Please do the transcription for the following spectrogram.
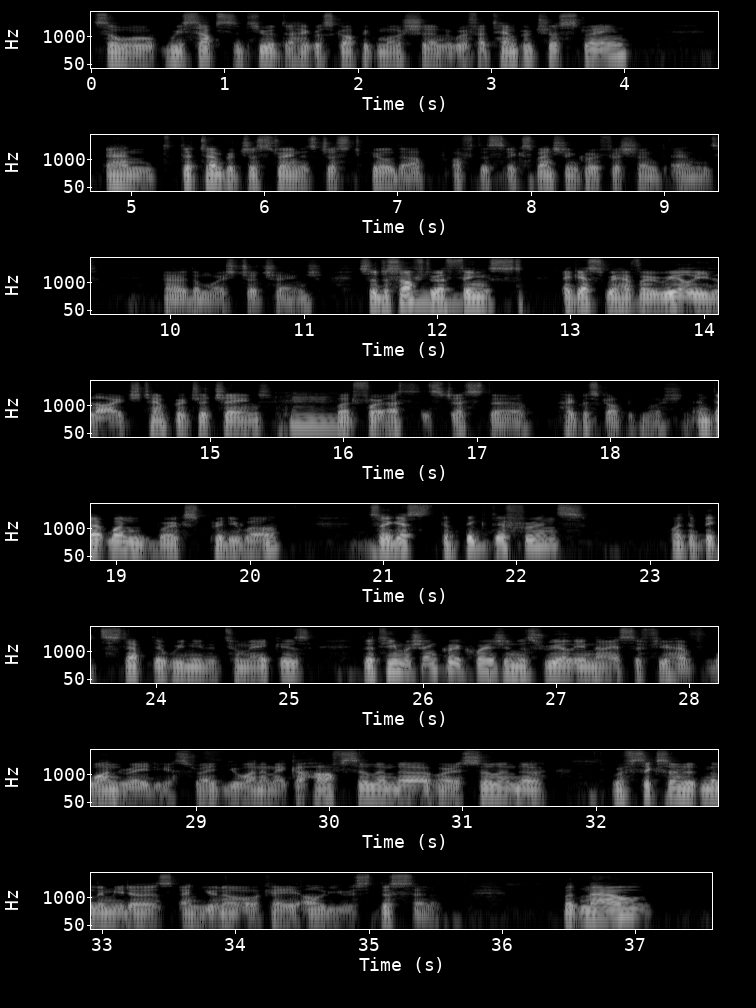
So we substitute the hygroscopic motion with a temperature strain. And the temperature strain is just build up of this expansion coefficient and uh, the moisture change. So the software mm-hmm. thinks I guess we have a really large temperature change, mm. but for us, it's just a hygroscopic motion. And that one works pretty well. So I guess the big difference or the big step that we needed to make is the Timoshenko equation is really nice if you have one radius, right? You want to make a half cylinder or a cylinder with 600 millimeters, and you know, okay, I'll use this setup. But now,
